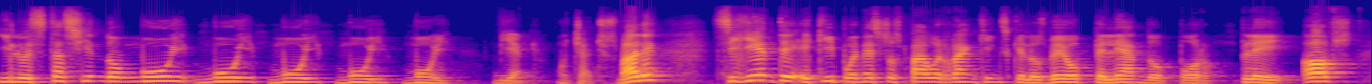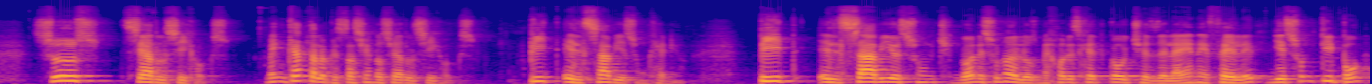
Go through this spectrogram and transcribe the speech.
y lo está haciendo muy, muy, muy, muy, muy bien, muchachos, ¿vale? Siguiente equipo en estos Power Rankings que los veo peleando por playoffs, sus Seattle Seahawks. Me encanta lo que está haciendo Seattle Seahawks. Pete el Sabio es un genio. Pete el Sabio es un chingón, es uno de los mejores head coaches de la NFL y es un tipo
